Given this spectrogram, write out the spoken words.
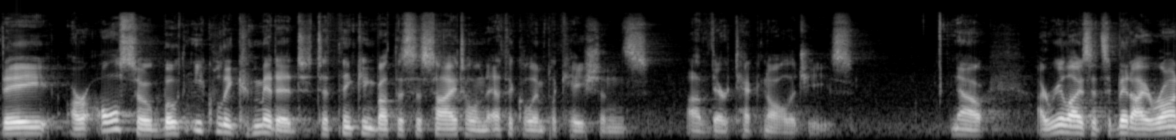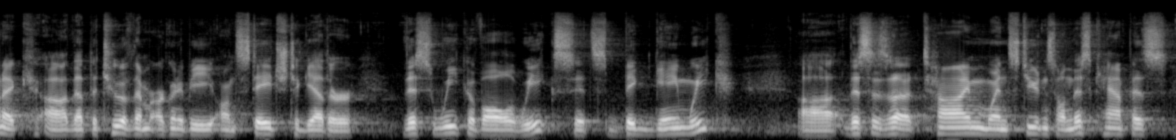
they are also both equally committed to thinking about the societal and ethical implications of their technologies. Now, I realize it's a bit ironic uh, that the two of them are going to be on stage together this week of all weeks. It's Big Game Week. Uh, this is a time when students on this campus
